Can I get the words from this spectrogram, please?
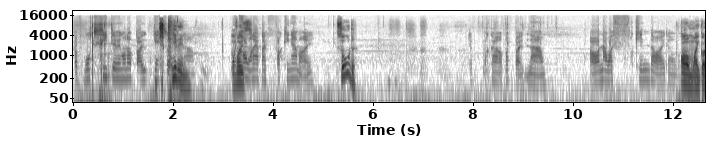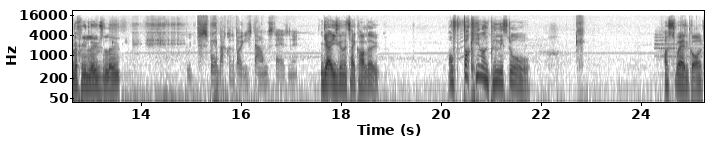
But what is he doing on a boat? Get Just kill him. now. Well, Otherwise- I can't have no fucking ammo. Sword. Get the fuck out of a boat now. Oh no, I fucking died. Oh. Oh my God! If we lose loot. We spawn back on the boat. He's downstairs, isn't it? Yeah, he's gonna take our loot. Oh, fucking open this door. I swear to God.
